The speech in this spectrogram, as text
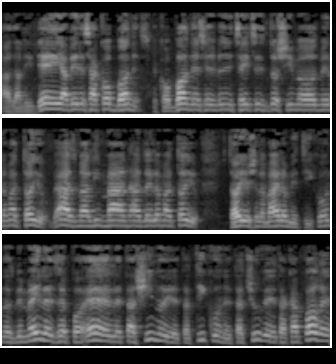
אז על ידי אבידס הקורבונס, וקורבונס יש בזה ניציצס קדושים מאוד מלומד טויו, ואז מעלים מן עד ללומד טויו. טויו של המיילו מתיקון, אז במילא זה פועל את השינוי, את התיקון, את התשובה, את הכפורה,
